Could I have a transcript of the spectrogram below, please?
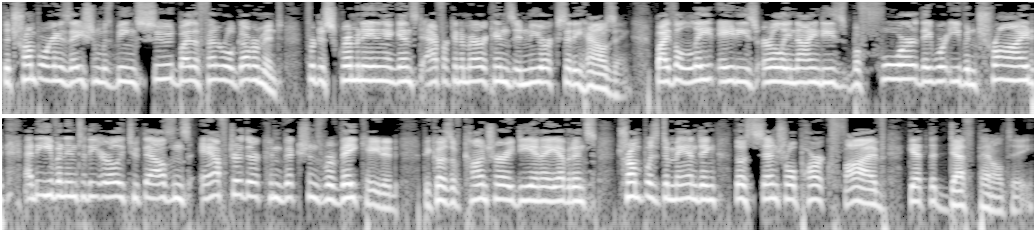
the Trump Organization was being sued by the federal government for discriminating against African Americans in New York City housing. By the late 80s, early 90s, before they were even tried, and even into the early 2000s, after their convictions were vacated because of contrary DNA evidence, Trump was demanding the Central Park Five get the death penalty.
